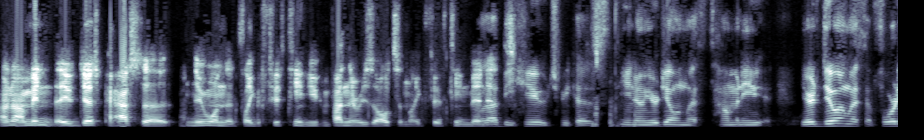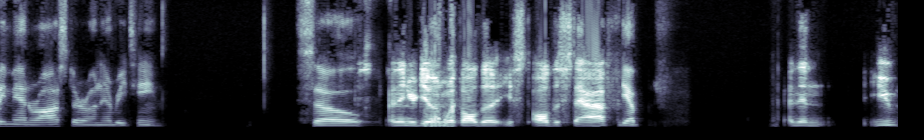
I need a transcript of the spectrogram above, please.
I know. I mean, they just passed a new one that's like 15. You can find the results in like 15 minutes. Well, that'd be huge because you know you're dealing with how many? You're dealing with a 40 man roster on every team. So and then you're dealing with all the all the staff. Yep. And then you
